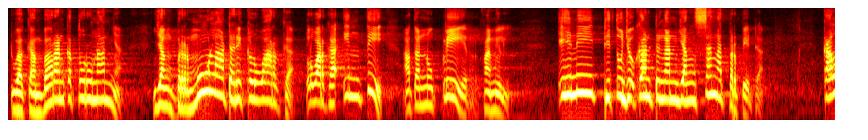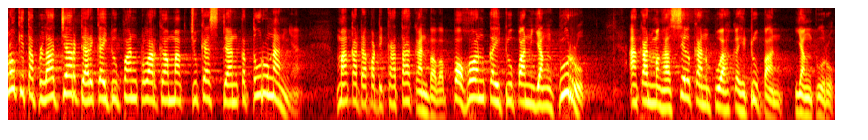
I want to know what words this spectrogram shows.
dua gambaran keturunannya yang bermula dari keluarga, keluarga inti atau nuklir family. Ini ditunjukkan dengan yang sangat berbeda. Kalau kita belajar dari kehidupan keluarga Mark Jukes dan keturunannya, maka dapat dikatakan bahwa pohon kehidupan yang buruk akan menghasilkan buah kehidupan yang buruk.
